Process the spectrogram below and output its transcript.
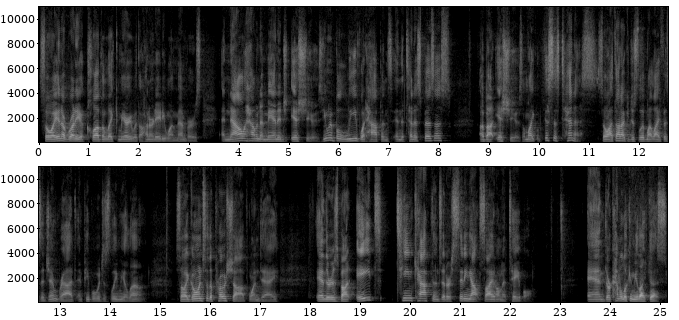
So I ended up running a club in Lake Mary with 181 members and now having to manage issues. You wouldn't believe what happens in the tennis business about issues. I'm like, this is tennis. So I thought I could just live my life as a gym rat and people would just leave me alone. So I go into the pro shop one day and there's about eight team captains that are sitting outside on a table. And they're kind of looking at me like this.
